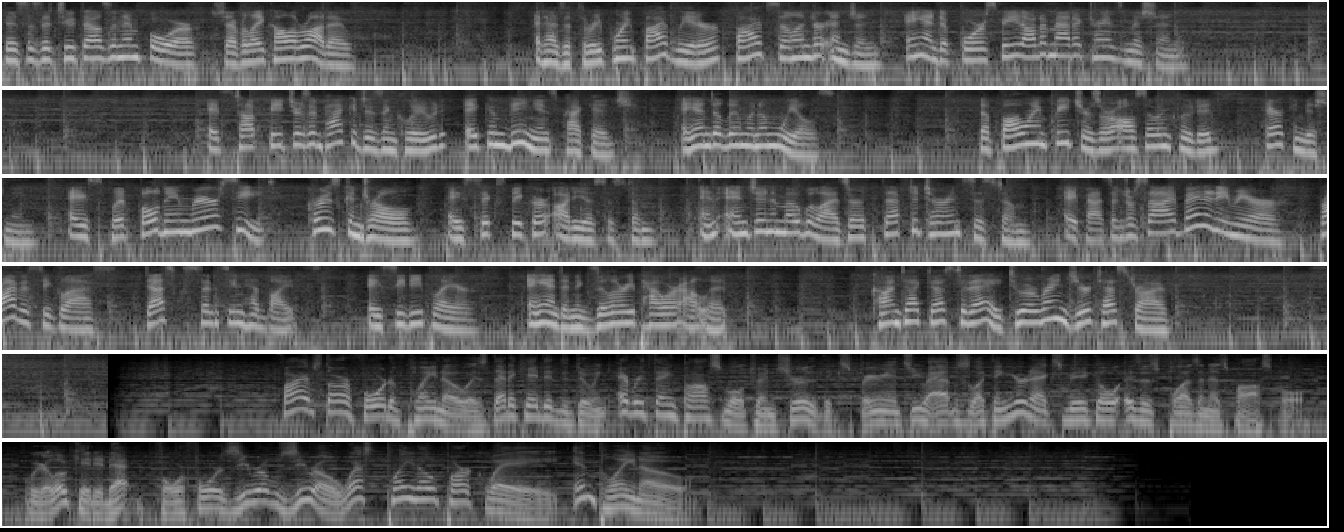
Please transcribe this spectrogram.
This is a 2004 Chevrolet Colorado. It has a 3.5 liter, five cylinder engine and a four speed automatic transmission. Its top features and packages include a convenience package and aluminum wheels. The following features are also included air conditioning, a split folding rear seat, cruise control, a six speaker audio system, an engine immobilizer theft deterrent system, a passenger side vanity mirror, privacy glass, dusk sensing headlights, a CD player, and an auxiliary power outlet. Contact us today to arrange your test drive. Five Star Ford of Plano is dedicated to doing everything possible to ensure that the experience you have selecting your next vehicle is as pleasant as possible. We are located at 4400 West Plano Parkway in Plano.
